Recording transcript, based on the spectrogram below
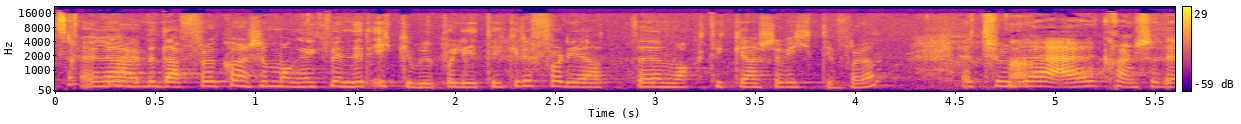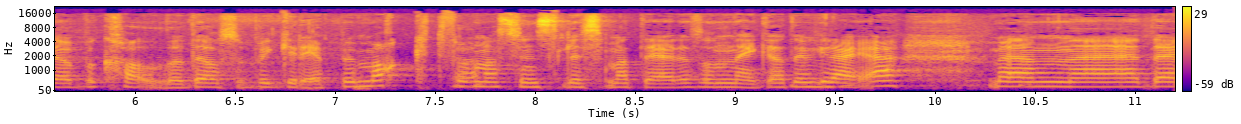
Eller er det derfor kanskje mange kvinner ikke blir politikere? Fordi at uh, makt ikke er så viktig for dem? Jeg tror det er kanskje det å bekalle det også begrepet makt, for ja. man syns liksom at det er en sånn negativ mm. greie. Men uh, det,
